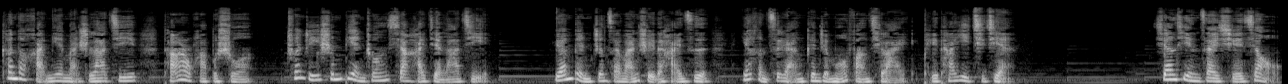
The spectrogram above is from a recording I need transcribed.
看到海面满是垃圾，她二话不说，穿着一身便装下海捡垃圾。原本正在玩水的孩子也很自然跟着模仿起来，陪他一起捡。相信在学校，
